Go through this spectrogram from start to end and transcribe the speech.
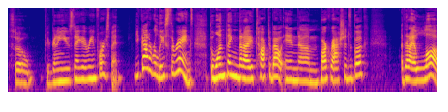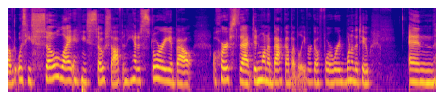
So, if you're going to use negative reinforcement, you got to release the reins. The one thing that I talked about in um, Mark Rashid's book that I loved was he's so light and he's so soft. And he had a story about a horse that didn't want to back up, I believe, or go forward, one of the two. And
